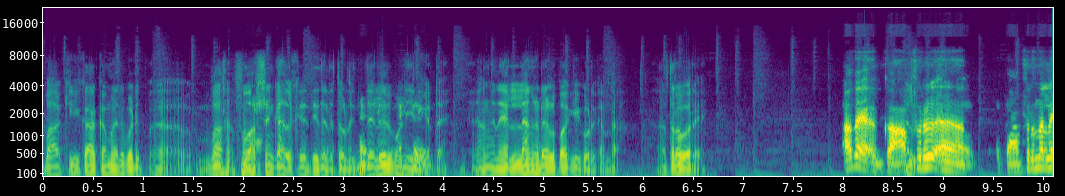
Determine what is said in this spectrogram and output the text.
ബാക്കി കാക്കമാര് പഠി വർഷം കാൽക്കുലേറ്റ് ചെയ്തെടുത്തോളൂ. എന്തെങ്കിലും ഒരു പണി ഇരിക്കട്ടെ. അങ്ങനെ എല്ലാം കൂടെ എളുപ്പാക്കി കൊടുക്കണ്ട. അത്ര പോരെ. അതെ കാഫിർ കാഫിർ എന്നല്ല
